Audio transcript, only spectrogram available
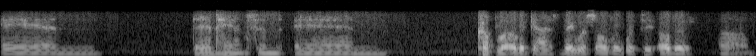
and Stan Hansen and a couple of other guys, they was over with the other um,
